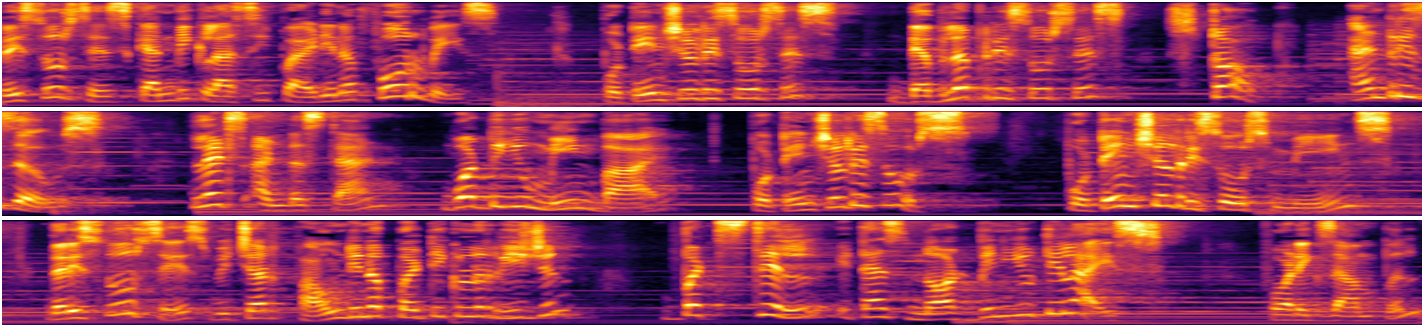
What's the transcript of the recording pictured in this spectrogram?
resources can be classified in a four ways. Potential resources, developed resources, stock and reserves. Let's understand what do you mean by potential resource. Potential resource means the resources which are found in a particular region but still it has not been utilized. For example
